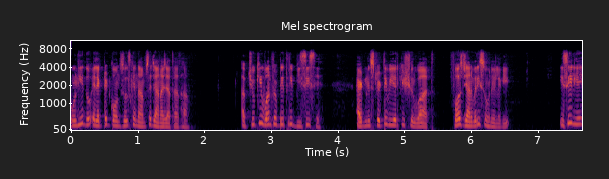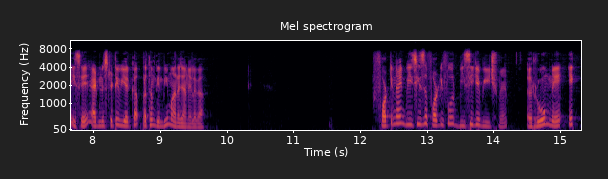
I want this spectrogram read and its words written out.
उन्हीं दो इलेक्टेड कॉन्सुल्स के नाम से जाना जाता था। अब चूँकि 153 बीसी से एडमिनिस्ट्रेटिव ईयर की शुरुआत फ़र्स्ट जनवरी से होने लगी, इसीलिए इसे एडमिनिस्ट्रेटिव ईयर का प्रथम दिन भी माना जाने लगा। 49 बीसी से 44 बीसी के बीच में रोम में एक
